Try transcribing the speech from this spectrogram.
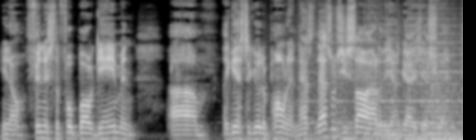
you know finish the football game and um, against a good opponent. And that's that's what you saw out of the young guys yesterday.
